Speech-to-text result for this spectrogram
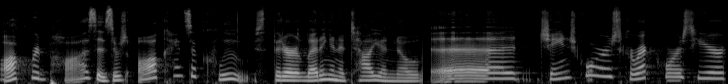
awkward pauses. There's all kinds of clues that are letting Natalia know, uh, change course, correct course here.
